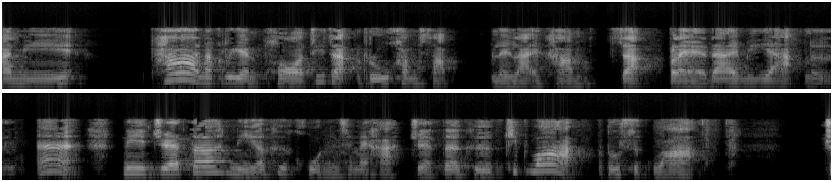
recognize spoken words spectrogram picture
อันนี้ถ้านักเรียนพอที่จะรู้คำศัพท์หลาย ๆคำจะแปลได้ไม่ยากเลยอ่า你觉得你ก็คือคุณใช่ไหมคะ觉得คือคิดว่ารู้สึกว่าจ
